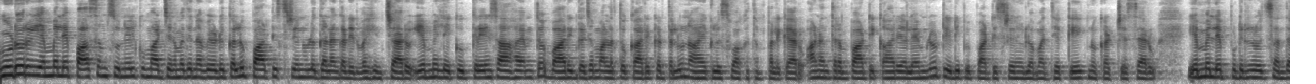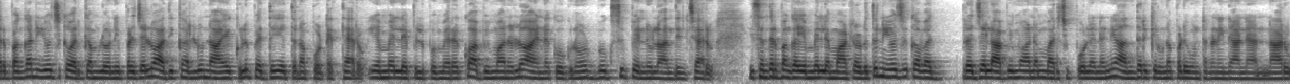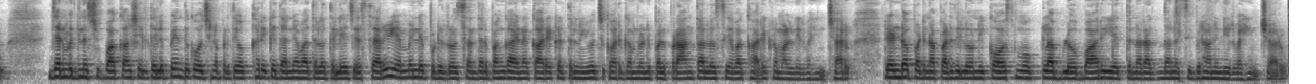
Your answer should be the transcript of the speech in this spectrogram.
Gudur MLA పాసం సునీల్ కుమార్ జన్మదిన వేడుకలు పార్టీ శ్రేణులు ఘనంగా నిర్వహించారు. ఎమ్మెల్యేకు క్రేన్ సహాయంతో భారీ గజమాలతో కార్యకర్తలు నాయకులు స్వాగతం పలికారు. అనంతరం పార్టీ కార్యాలయంలో టీడీపీ పార్టీ శ్రేణుల మధ్య కేక్ను కట్ చేశారు. ఎమ్మెల్యే పుట్టినరోజు సందర్భంగా నియోజకవర్గంలోని ప్రజలు అధికారులు నాయకులు పెద్ద ఎత్తున పోటెత్తారు. ఎమ్మెల్యే పిలుపు మేరకు అభిమానులు ఆయనకు నోట్బుక్స్ పెన్నులు అందించారు. ఈ సందర్భంగా ఎమ్మెల్యే మాట్లాడుతూ నియోజకవర్గ ప్రజల అభిమానం మర్చిపోలేనని అందరికీ రుణపడి ఉంటానని అన్నారు. జన్మదిన శుభాకాంక్షలు తెలిపేందుకు వచ్చిన ప్రతి ఒక్కరికి ధన్యవాదాలు తెలియజేశారు. ఎమ్మెల్యే పుట్టినరోజు సందర్భంగా ఆయన కార్యకర్తలు నియోజకవర్గంలోని పలు ప్రాంతాల్లో సేవా కార్యక్రమాలు నిర్వహించారు. రెండో పడిన పరిధిలోని కాస్మో క్లబ్లో భారీ ఎత్తున రక్తదాన శిబిరాన్ని నిర్వహించారు.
